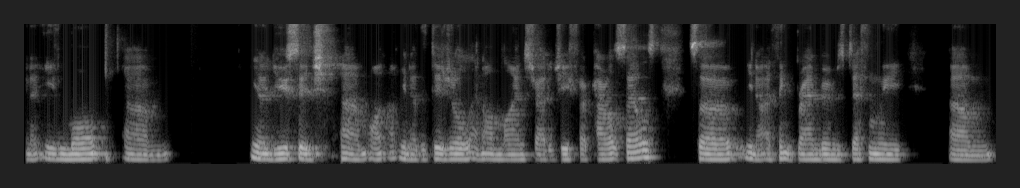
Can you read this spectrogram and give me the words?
you know even more um, you know usage um, on you know the digital and online strategy for apparel sales. So you know I think Brandboom is definitely um,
